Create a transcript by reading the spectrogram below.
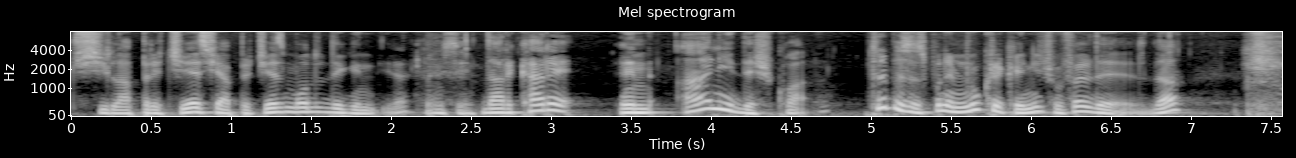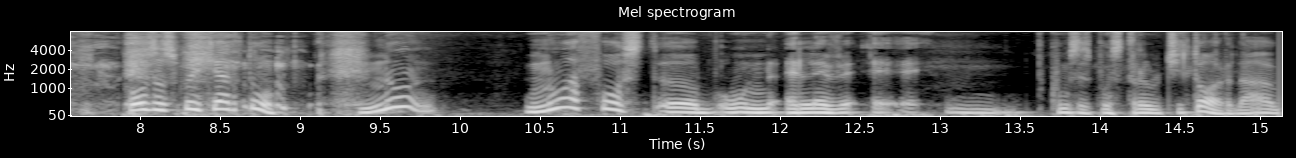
și îl apreciez și apreciez modul de gândire, Mersi. dar care în anii de școală, trebuie să spunem, nu cred că e niciun fel de, da? Poți să spui chiar tu. Nu, nu a fost uh, un elev, e, cum să spun, strălucitor, da?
